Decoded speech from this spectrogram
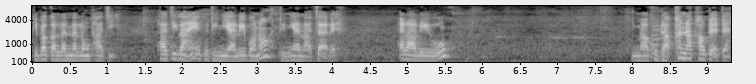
ဒီဘက်ကလက်နှလုံးထားကြည့်ထားကြည့်လိုက်ရင်အခုဒီနေရာလေးပေါ့နော်ဒီနေရာလာကြတယ်အဲ့ဒါလေးကို ဒီမှာခုဒါဖက်နှက်ဖောက်တဲ့အတန်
